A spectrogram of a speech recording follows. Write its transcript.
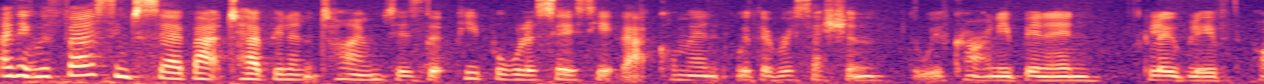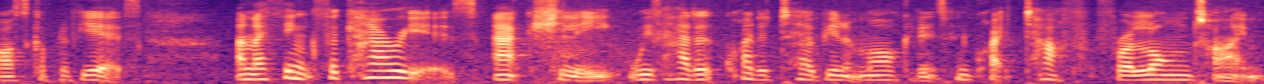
I think the first thing to say about turbulent times is that people will associate that comment with the recession that we've currently been in globally over the past couple of years. And I think for carriers, actually, we've had a, quite a turbulent market. It's been quite tough for a long time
